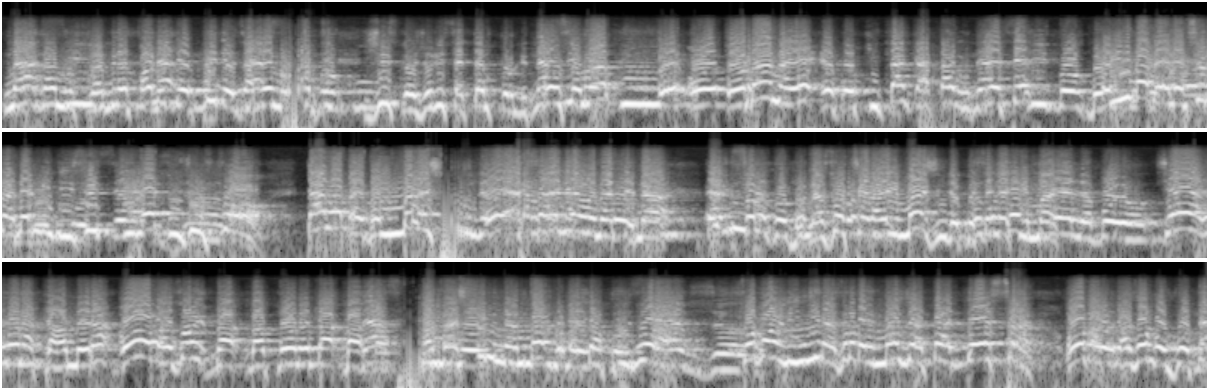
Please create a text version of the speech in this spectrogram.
na fayulu depuis des années mokati jusqu'à aujourd'hui c'est un produit consommable. et ora na ye ekokitaka ntango te boyiba baélection na 2018 il est toujours fort. Tala baimage oyo asali yango na tena nazotiela image. ndeko eselaki image tia yango na kamera oyo bapone bamashine na ndako baza pouvoir soki olingi nazala baimage ata 200 oyo baza kovota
